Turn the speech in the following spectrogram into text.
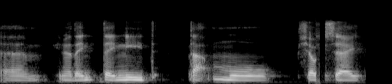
um, you know they they need that more, shall we say,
